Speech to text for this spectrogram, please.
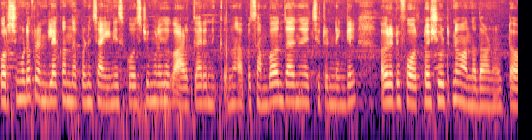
കുറച്ചും കൂടെ ഫ്രണ്ടിലേക്ക് വന്നപ്പോൾ ചൈനീസ് കോസ്റ്റ്യൂമിലൊക്കെ ആൾക്കാർ നിൽക്കുന്നത് അപ്പോൾ സംഭവം എന്താണെന്ന് വെച്ചിട്ടുണ്ടെങ്കിൽ അവരൊരു ഫോട്ടോഷൂട്ടിന് വന്നതാണ് കേട്ടോ.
